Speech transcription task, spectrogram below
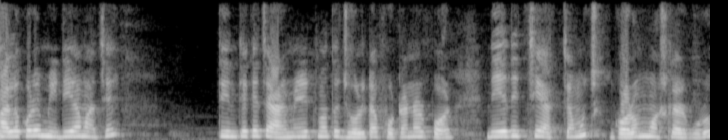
ভালো করে মিডিয়াম আছে। তিন থেকে চার মিনিট মতো ঝোলটা ফোটানোর পর দিয়ে দিচ্ছি এক চামচ গরম মশলার গুঁড়ো।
